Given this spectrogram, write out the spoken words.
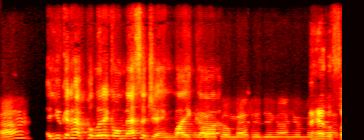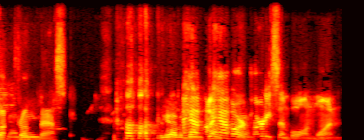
Huh? You can have political messaging like. Uh, Political messaging on your mask. I have a fuck I Trump mean, mask. You have a I dumb have I have our party symbol on one,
